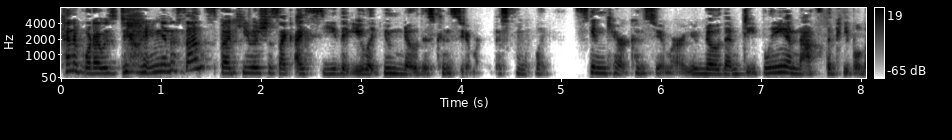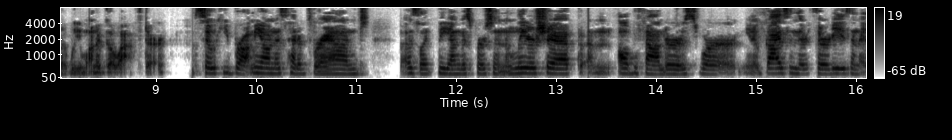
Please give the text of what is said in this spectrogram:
kind of what I was doing in a sense, but he was just like, I see that you like, you know, this consumer, this kind of like skincare consumer, you know them deeply. And that's the people that we want to go after. So he brought me on as head of brand. I was like the youngest person in leadership. and all the founders were, you know, guys in their 30s and I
